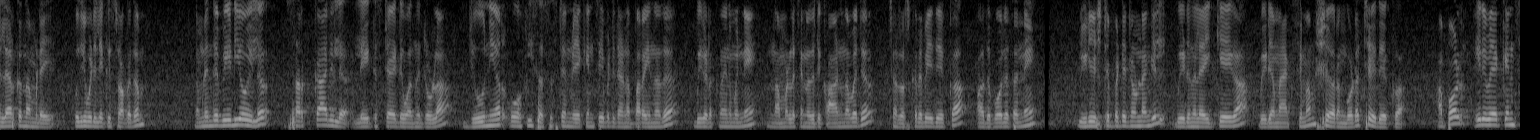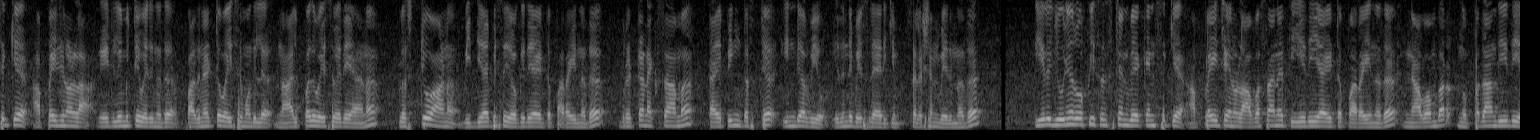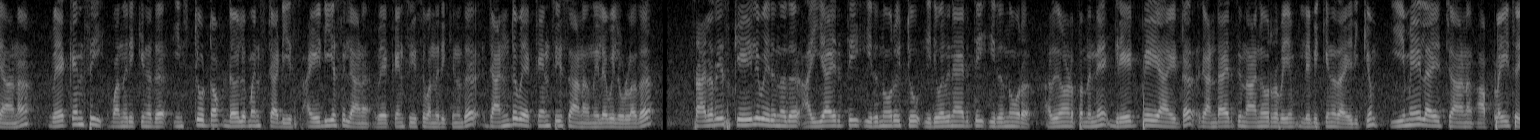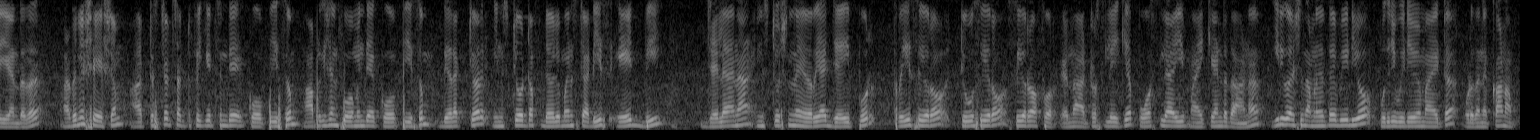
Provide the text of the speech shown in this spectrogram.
എല്ലാവർക്കും നമ്മുടെ പുതിയ വീഡിയോയിലേക്ക് സ്വാഗതം. നമ്മളിന്റെ വീഡിയോയിൽ സർക്കാരിൽ ലേറ്റസ്റ്റ് ആയിട്ട് വന്നിട്ടുള്ള ജൂനിയർ ഓഫീസ് അസിസ്റ്റന്റ് വേക്കൻസിയെ പറ്റിയിട്ടാണ് പറയുന്നത്. വീഡിയോ മുന്നേ നമ്മളുടെ ചാനൽ കാണുന്നവർ ചാനൽ സബ്സ്ക്രൈബ് ചെയ്തേക്കുക. അതുപോലെ തന്നെ വീഡിയോ ഇഷ്ടപ്പെട്ടിട്ടുണ്ടെങ്കിൽ വീഡിയോ ലൈക്ക് ചെയ്യുക വീഡിയോ മാക്സിമം ഷെയറും കൂടെ ചെയ്തേക്കുക. അപ്പോൾ ഒരു വേക്കൻസിക്ക് അപ്ലൈ ചെയ്യാനുള്ള ഏജ് ലിമിറ്റ് വരുന്നത് പതിനെട്ട് വയസ്സ് മുതൽ നാൽപ്പത് വയസ്സ് വരെയാണ്. പ്ലസ് ടു ആണ് വിദ്യാഭ്യാസ യോഗ്യതയായിട്ട് പറയുന്നത്. Written exam typing test interview ഇതിന്റെ ബേസിലായിരിക്കും സെലക്ഷൻ വരുന്നത്. ഈ ഒരു ജൂനിയർ ഓഫീസ് അസിസ്റ്റന്റ് വേക്കൻസിക്ക് അപ്ലൈ ചെയ്യാനുള്ള അവസാന തീയതിയായിട്ട് പറയുന്നത് നവംബർ മുപ്പതാം തീയതിയാണ്. വേക്കൻസി വന്നിരിക്കുന്നത് institute of development studies I D എസിലാണ് vacancies വന്നിരിക്കുന്നത്. രണ്ട് വേക്കൻസീസാണ് നിലവിലുള്ളത്. സാലറി സ്കെയിൽ വരുന്നത് അയ്യായിരത്തി ഇരുന്നൂറ് ടു ഇരുപതിനായിരത്തി ഇരുന്നൂറ് അതിനോടൊപ്പം തന്നെ ഗ്രേഡ് പേ ആയിട്ട് രണ്ടായിരത്തി നാനൂറ് രൂപയും ലഭിക്കുന്നതായിരിക്കും. ഇമെയിൽ അയച്ചാണ് അപ്ലൈ ചെയ്യേണ്ടത്. അതിനുശേഷം അറ്റസ്റ്റഡ് സർട്ടിഫിക്കറ്റ്സിന്റെ കോപ്പീസും ആപ്ലിക്കേഷൻ ഫോമിന്റെ കോപ്പീസും director institute of development studies eight B Jhalana institutional area Jaipur three zero two zero zero four എന്ന അഡ്രസ്സിലേക്ക് പോസ്റ്റിലായും അയക്കേണ്ടതാണ്. ഇരുവർഷം നമ്മൾ ഇന്നത്തെ വീഡിയോ പുതിയ വീഡിയോയുമായിട്ട് ഉടനെ കാണാം.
